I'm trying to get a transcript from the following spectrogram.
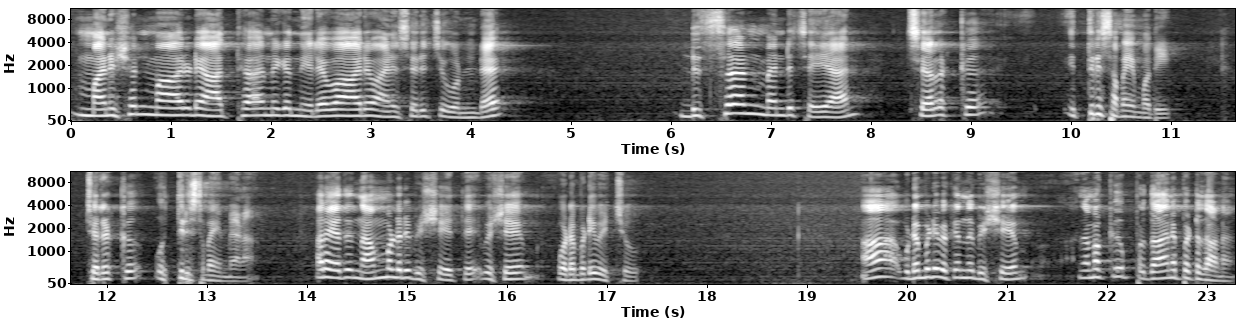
മനുഷ്യന്മാരുടെ ആധ്യാത്മിക നിലവാരം അനുസരിച്ചുകൊണ്ട് ഡിസേൺമെന്റ് ചെയ്യാൻ ചിലർക്ക് ഇത്തിരി സമയം മതി. ചിലർക്ക് ഒത്തിരി സമയം വേണം. അതായത് നമ്മളൊരു വിഷയത്തെ വിഷയം ഉടമ്പടി വെച്ചു. ആ ഉടമ്പടി വെക്കുന്ന വിഷയം നമുക്ക് പ്രധാനപ്പെട്ടതാണ്.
